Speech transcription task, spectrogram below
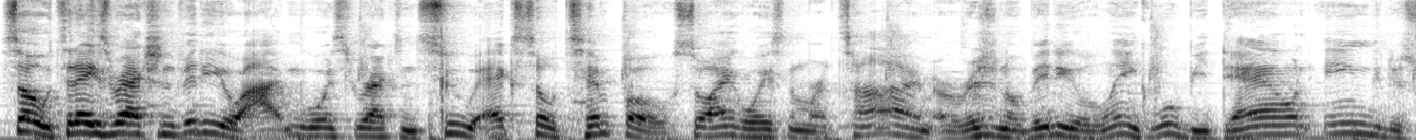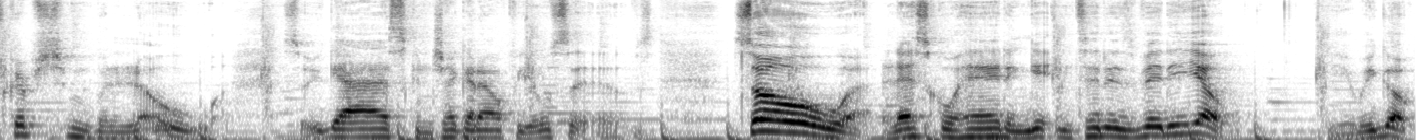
So, today's reaction video, I'm going to be reacting to EXO Tempo. So, I ain't no more time. Original video link will be down in the description below. So, you guys can check it out for yourselves. So, let's go ahead and get into this video here we go.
